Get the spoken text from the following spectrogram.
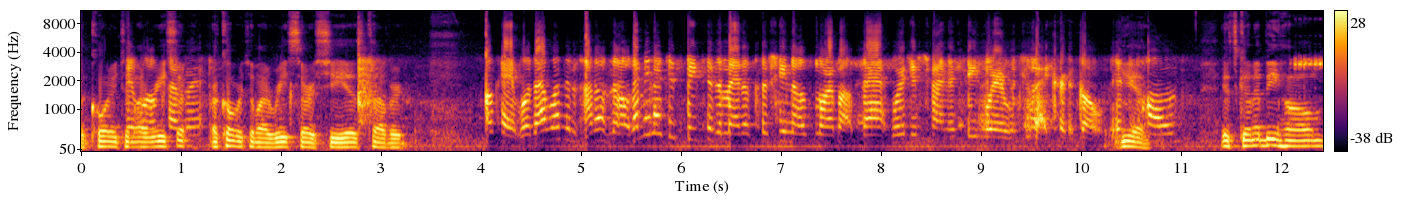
according to It my research, according to my research, she is covered. Okay, well, that wasn't, I don't know. Let me let you speak to the medical because she knows more about that. We're just trying to see where would you like her to go. Is Yeah. home? It's gonna be home.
